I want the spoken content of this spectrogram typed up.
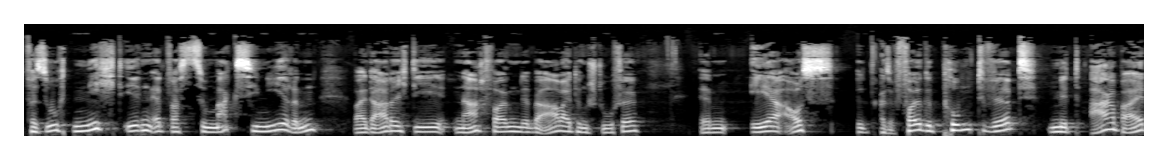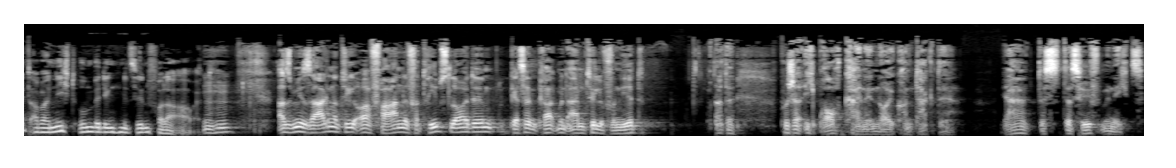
versucht nicht irgendetwas zu maximieren, weil dadurch die nachfolgende Bearbeitungsstufe ähm, eher aus also vollgepumpt wird mit Arbeit, aber nicht unbedingt mit sinnvoller Arbeit. Mhm. Also mir sagen natürlich auch erfahrene Vertriebsleute, gestern gerade mit einem telefoniert, sagte, Puscher, ich brauche keine Neukontakte. Ja, das, das hilft mir nichts.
